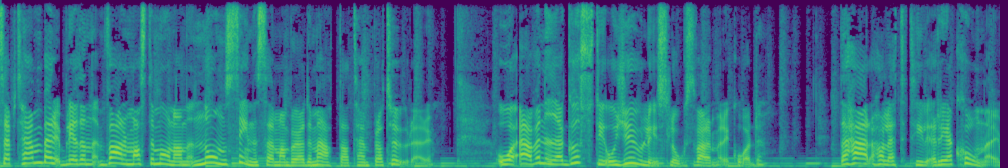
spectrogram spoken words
September blev den varmaste månaden någonsin sedan man började mäta temperaturer. Och även i augusti och juli slogs värmerekord. Det här har lett till reaktioner.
